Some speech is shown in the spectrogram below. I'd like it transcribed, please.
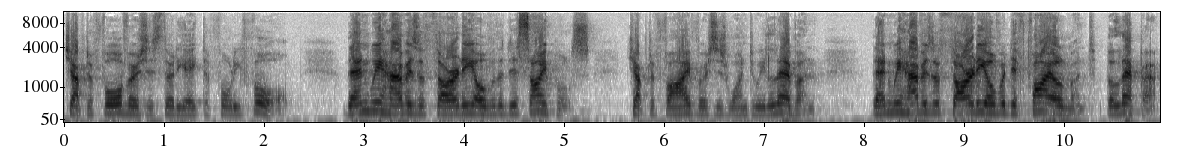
Chapter 4, verses 38 to 44. Then we have his authority over the disciples. Chapter 5, verses 1 to 11. Then we have his authority over defilement, the leper.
